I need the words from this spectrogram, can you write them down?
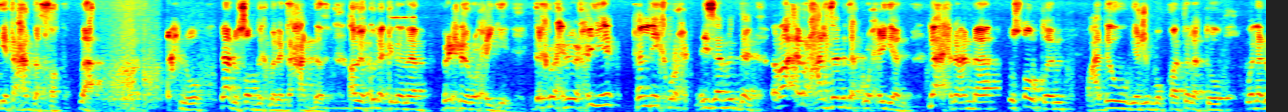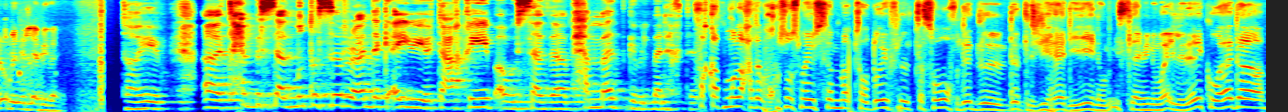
يتحدث فقط. لا. نحن لا نصدق من يتحدث أو يقول لك أنا برحلة روحية. بدك رحلة روحية؟ خليك بروح إذا بدك ارحل زي بدك روحيا. لا إحنا عندنا مستوطن وعدو يجب مقاتلته ولا نؤمن إلا بذلك. طيب أه تحب أستاذ منتصر عندك أي تعقيب أو أستاذ محمد قبل ما نختم؟ فقط ملاحظة بخصوص ما يسمى بتوظيف التصوف ضد ضد الجهاديين والإسلاميين وما إلى ذلك وهذا آه،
